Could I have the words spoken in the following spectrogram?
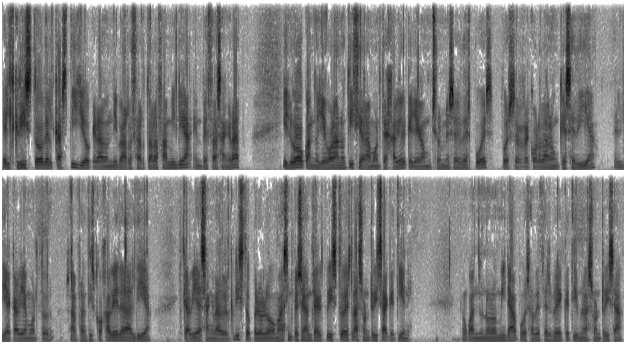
el Cristo del castillo, que era donde iba a rezar toda la familia, empezó a sangrar. Y luego cuando llegó la noticia de la muerte de Javier, que llega muchos meses después, pues recordaron que ese día, el día que había muerto San Francisco Javier, era el día que había sangrado el Cristo. Pero lo más impresionante del Cristo es la sonrisa que tiene. Cuando uno lo mira, pues a veces ve que tiene una sonrisa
